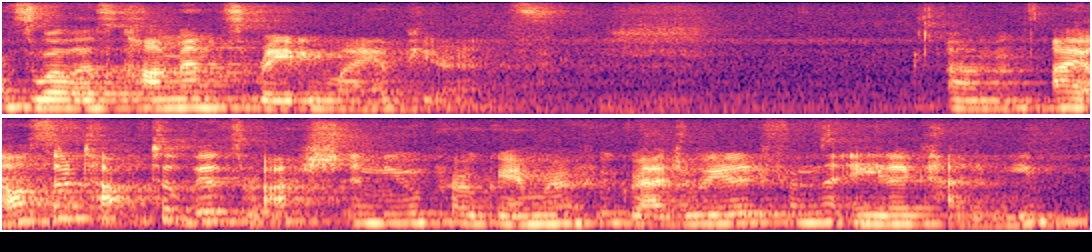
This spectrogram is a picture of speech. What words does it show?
as well as comments rating my appearance. Um, I also talked to Liz Rush, a new programmer who graduated from the Ada Academy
